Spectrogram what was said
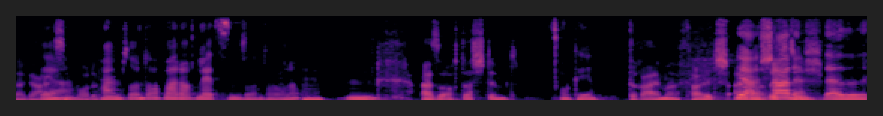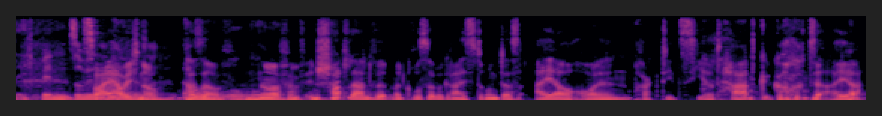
äh, geheißen ja. wurde. Palmsonntag war doch letzten Sonntag, oder? Also auch das stimmt. Okay. Dreimal falsch, Ja, schade. richtig. Also ich bin sowieso. Zwei habe ich noch. Pass Oh, auf. oh, oh. Nummer fünf. In Schottland wird mit großer Begeisterung das Eierrollen praktiziert. Hart gekochte Eier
